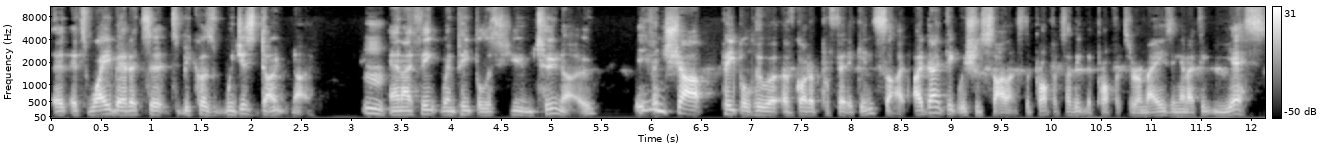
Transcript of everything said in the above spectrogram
it, it's way better to, to because we just don't know. Mm. And I think when people assume to know, even sharp people who are, have got a prophetic insight, I don't think we should silence the prophets. I think the prophets are amazing. And I think, yes,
